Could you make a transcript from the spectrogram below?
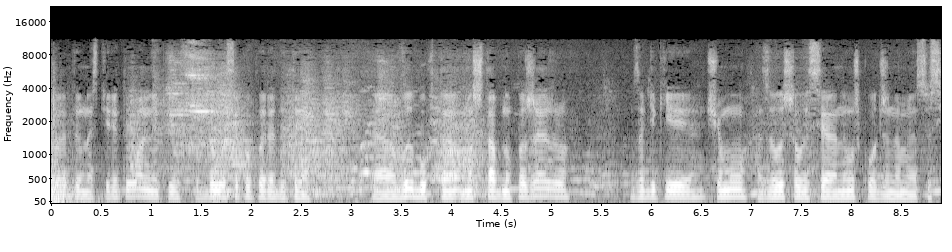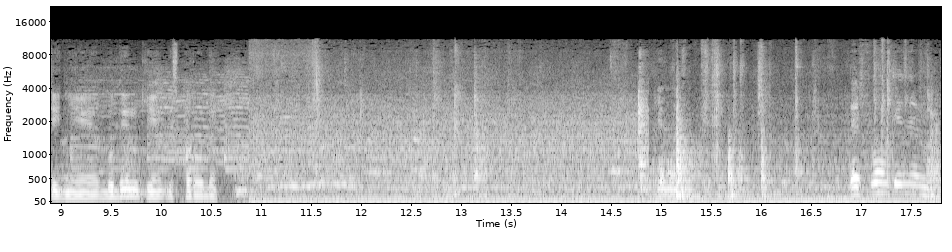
оперативності рятувальників вдалося попередити е, вибух та масштабну пожежу, завдяки чому залишилися неушкодженими сусідні будинки і споруди. Помки немає.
